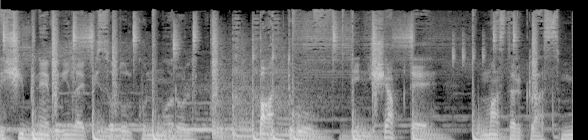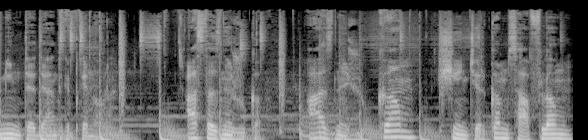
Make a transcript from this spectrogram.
și bine ai venit la episodul cu numărul 4 din 7 Masterclass Minte de Antreprenor. Astăzi ne jucăm. Azi ne jucăm și încercăm să aflăm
